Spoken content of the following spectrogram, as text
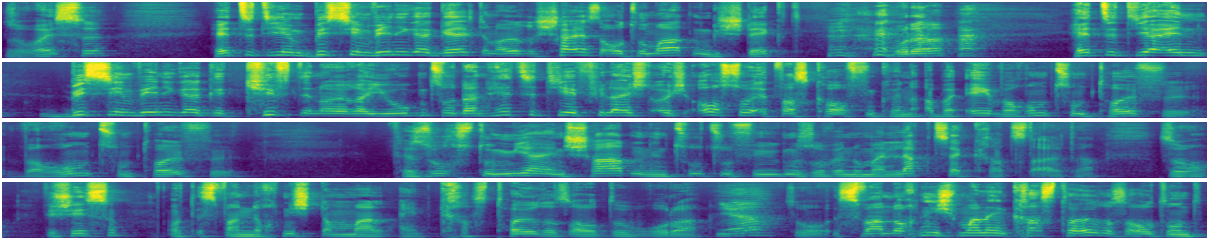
So, weißt du? Hättet ihr ein bisschen weniger Geld in eure Scheißautomaten gesteckt oder hättet ihr ein bisschen weniger gekifft in eurer Jugend, so, dann hättet ihr vielleicht euch auch so etwas kaufen können. Aber ey, warum zum Teufel? Warum zum Teufel? versuchst du mir einen Schaden hinzuzufügen, so wenn du meinen Lack zerkratzt, Alter. So, verstehst du? Und es war noch nicht einmal ein krass teures Auto, Bruder. Ja. So, es war noch nicht mal ein krass teures Auto und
